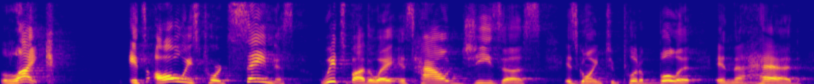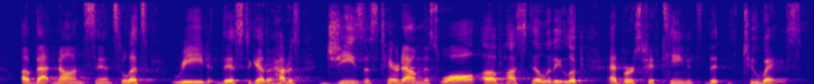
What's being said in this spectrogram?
like. It's always towards sameness, which, by the way, is how Jesus is going to put a bullet in the head of that nonsense. So let's read this together. How does Jesus tear down this wall of hostility? Look at verse 15. It's, it's two ways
